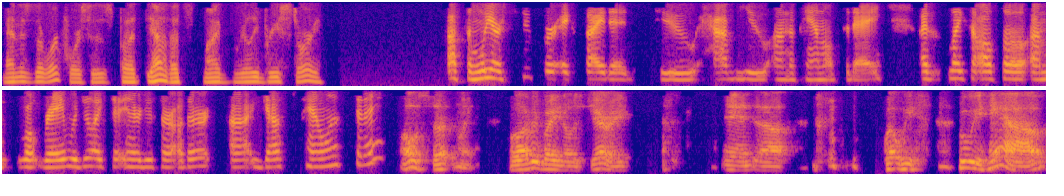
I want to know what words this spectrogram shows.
manage their workforces. But yeah, that's my really brief story. Awesome. We are super excited to have you on the panel today. I'd like to also, um, well, Ray, would you like to introduce our other uh, guest panelists today? Oh, certainly. Well, everybody knows Jerry, and uh, what we who we have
